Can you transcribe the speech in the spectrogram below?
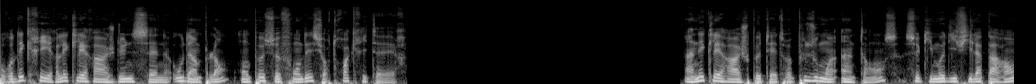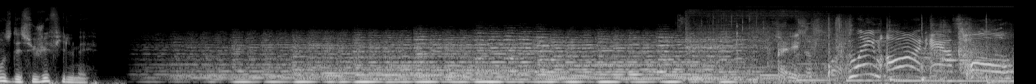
Pour décrire l'éclairage d'une scène ou d'un plan, on peut se fonder sur trois critères. Un éclairage peut être plus ou moins intense, ce qui modifie l'apparence des sujets filmés. Flame on, asshole!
